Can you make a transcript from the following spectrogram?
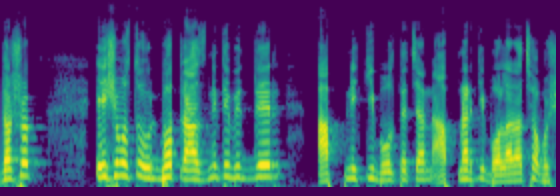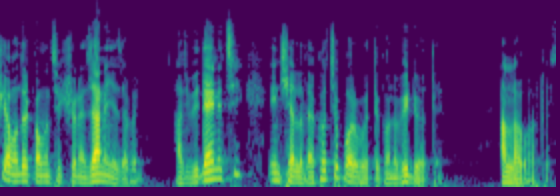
দর্শক, এই সমস্ত উদ্ভট রাজনীতিবিদদের আপনি কি বলতে চান, আপনার কি বলার আছে, অবশ্যই আমাদের কমেন্ট সেকশনে জানিয়ে যাবেন। আজ বিদায় নিচ্ছি ইনশাল্লাহ দেখা হচ্ছে পরবর্তী কোনো ভিডিওতে আল্লাহ হাফেজ।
